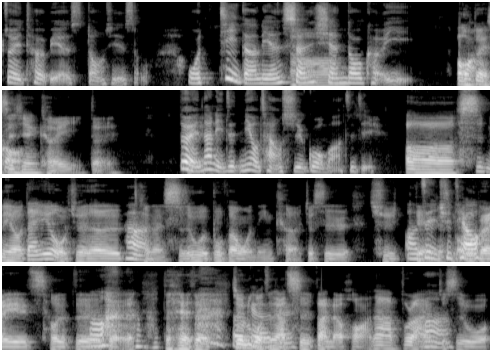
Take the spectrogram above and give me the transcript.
最特别的东西是什么？我记得连生鲜哦都可以哦，对，生鲜可以，对。对，对那你这你有尝试过吗？自己？呃，是没有，但因为我觉得嗯。可能食物的部分，我宁可就是去哦自己点什么去挑。Uber Eats 或者对哦对对 对对，就如果真的要吃饭的话，那不然就嗯。是我，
